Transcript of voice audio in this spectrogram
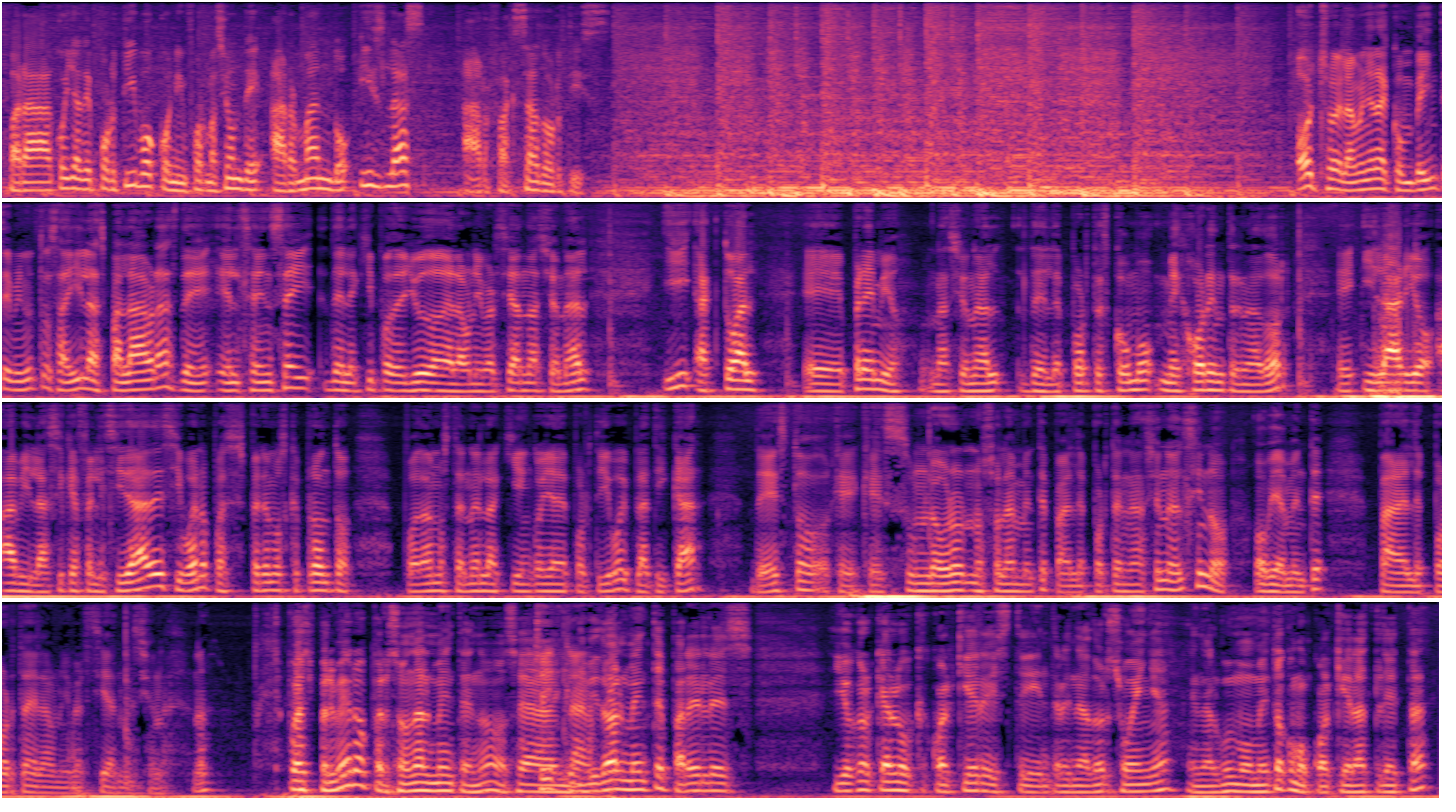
Para Coya Deportivo, con información de Armando Islas, Arfaxado Ortiz. 8 de la mañana con 20 minutos. Ahí las palabras del el sensei del equipo de judo de la Universidad Nacional y actual eh, premio nacional de deportes como mejor entrenador, eh, Hilario Ávila. Así que felicidades y bueno, pues esperemos que pronto podamos tenerlo aquí en Goya Deportivo y platicar de esto, que, que es un logro no solamente para el deporte nacional, sino obviamente para el deporte de la Universidad Nacional, ¿no? Pues primero personalmente, ¿no? O sea, Sí, claro. individualmente para él es, yo creo que algo que cualquier este entrenador sueña en algún momento, como cualquier atleta.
